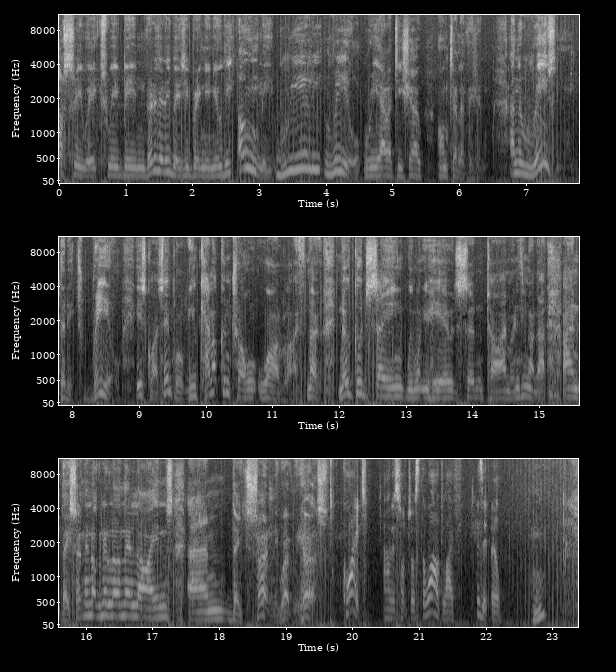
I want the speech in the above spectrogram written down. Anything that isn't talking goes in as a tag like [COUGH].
last three weeks we've been very, very busy bringing you the only really real reality show on television. And the reason that it's real is quite simple. You cannot control wildlife. No, no good saying we want you here at a certain time or anything like that. And they're certainly not going to learn their lines and they certainly won't rehearse. Quite. And it's not just the wildlife, is it, Bill? Hmm?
